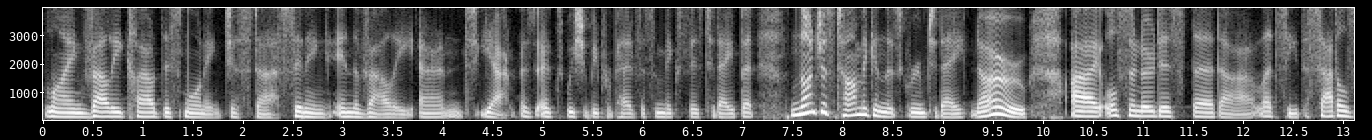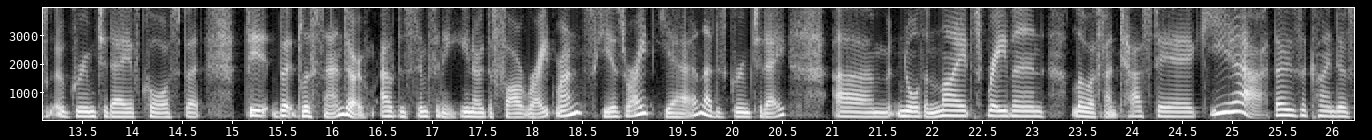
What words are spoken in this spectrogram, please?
lying valley cloud this morning, just uh, sitting in the valley. And yeah, we should be prepared for some mixed vis today. But not just ptarmigan that's groomed today. No I also noticed that uh, let's see, the saddles are groomed today, of course, but the but Glissando out in Symphony, you know, the far right run, skiers right, yeah, that is groomed today. Um, Northern Lights, Raven, Lower Fantastic, yeah, those are kind of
